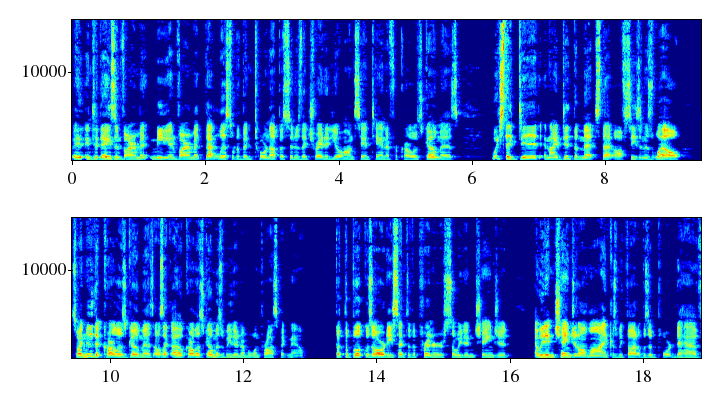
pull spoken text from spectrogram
in today's environment, media environment, that list would have been torn up as soon as they traded Johan Santana for Carlos Gomez, which they did. And I did the Mets that offseason as well. So I knew that Carlos Gomez, I was like, oh, Carlos Gomez will be their number one prospect now. But the book was already sent to the printers, so we didn't change it. And we didn't change it online because we thought it was important to have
